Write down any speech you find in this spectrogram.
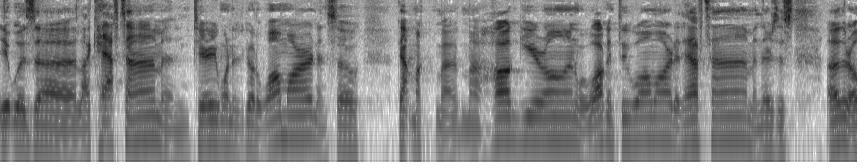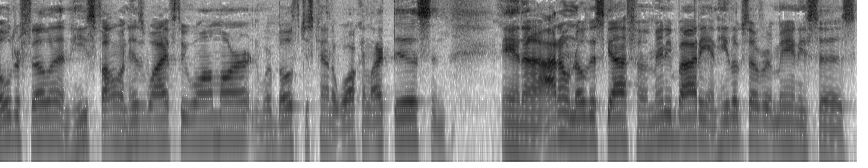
it was uh, like halftime, and Terry wanted to go to Walmart, and so got my, my, my, hog gear on. We're walking through Walmart at halftime, and there's this other older fella, and he's following his wife through Walmart, and we're both just kind of walking like this. And, and uh, I don't know this guy from anybody, and he looks over at me and he says,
